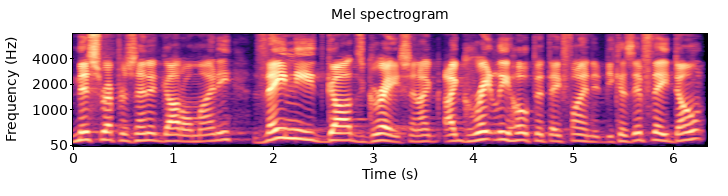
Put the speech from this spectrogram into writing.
misrepresented God Almighty. They need God's grace. And I, I greatly hope that they find it because if they don't,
